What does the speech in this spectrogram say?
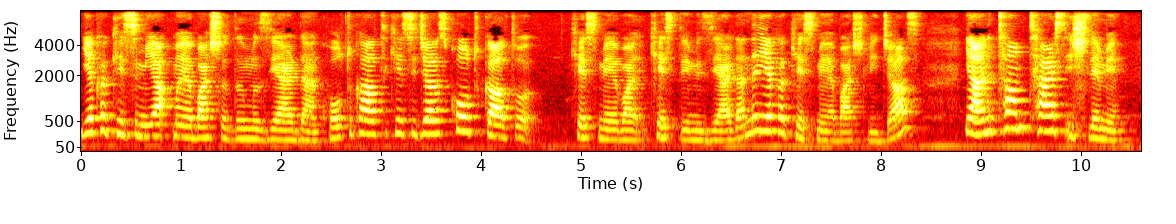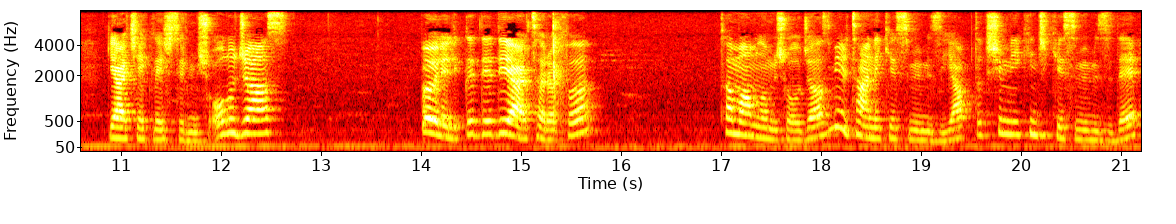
yaka kesimi yapmaya başladığımız yerden koltuk altı keseceğiz. Koltuk altı kesmeye kestiğimiz yerden de yaka kesmeye başlayacağız. Yani tam ters işlemi gerçekleştirmiş olacağız. Böylelikle de diğer tarafı tamamlamış olacağız. Bir tane kesimimizi yaptık. Şimdi ikinci kesimimizi de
